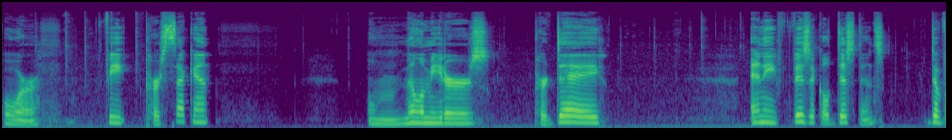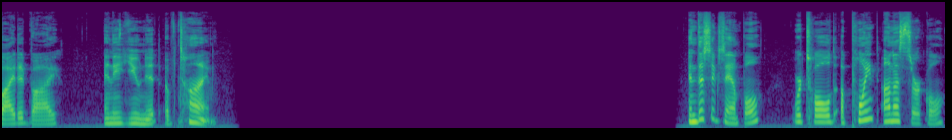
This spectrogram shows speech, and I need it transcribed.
or feet per second or millimeters per day, any physical distance divided by any unit of time. In this example, we're told a point on a circle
